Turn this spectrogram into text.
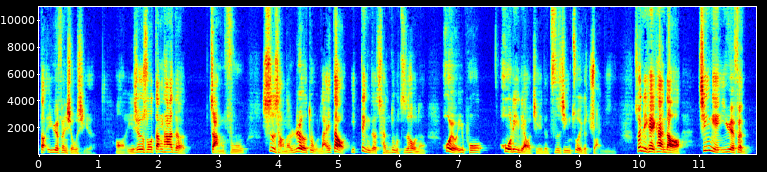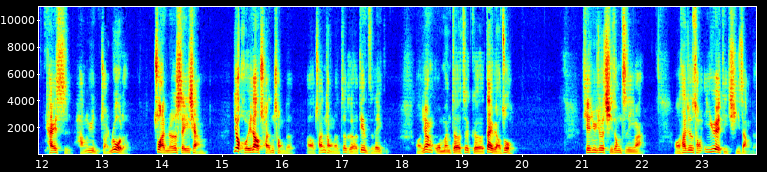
到一月份休息了哦。也就是说，当它的涨幅、市场的热度来到一定的程度之后呢，会有一波。获利了结的资金做一个转移，所以你可以看到，今年一月份开始航运转弱了，转而谁强？又回到传统的啊，传统的这个电子类股，哦，像我们的这个代表作天域就是其中之一嘛，哦，它就是从一月底起涨的，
